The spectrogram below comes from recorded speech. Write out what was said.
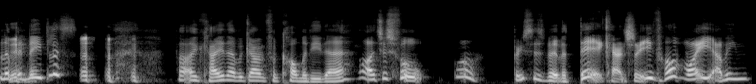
A little bit needless. But okay, they were going for comedy there. I just thought, well, Bruce is a bit of a dick, actually. But wait, I mean,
